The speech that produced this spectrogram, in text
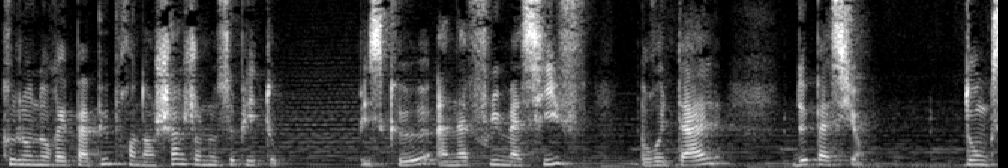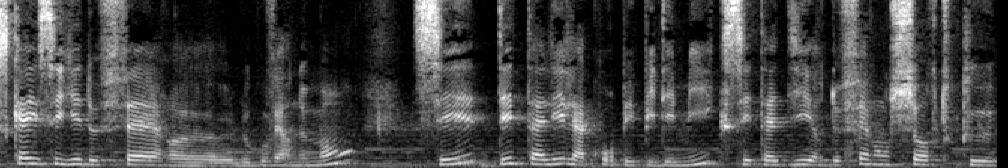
que l'on n'aurait pas pu prendre en charge dans nos hôpitaux, puisque un afflux massif, brutal, de patients. Donc ce qu'a essayé de faire euh, le gouvernement, c'est d'étaler la courbe épidémique, c'est-à-dire de faire en sorte que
